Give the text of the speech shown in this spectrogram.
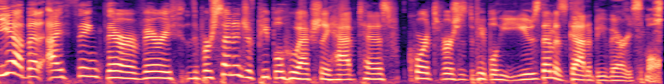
Yeah, but I think there are very the percentage of people who actually have tennis courts versus the people who use them has got to be very small.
